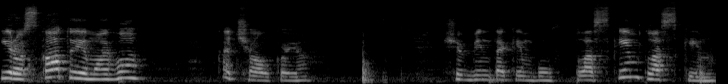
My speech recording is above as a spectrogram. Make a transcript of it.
і розкатуємо його качалкою, щоб він таким був пласким-пласким.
